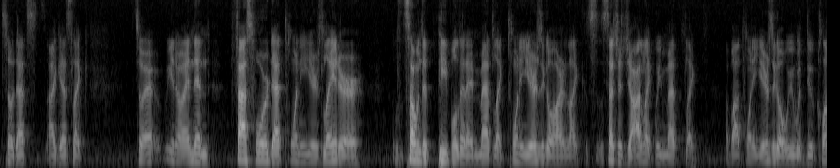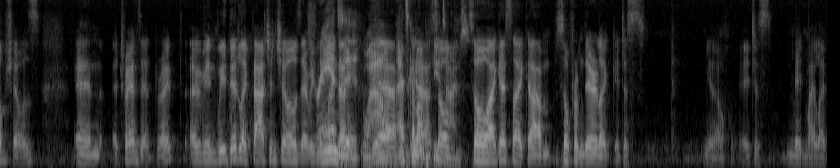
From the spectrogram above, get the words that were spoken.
so that's I guess like, so uh, you know, and then fast forward that 20 years later. Some of the people that I met like 20 years ago are like s- such as John. Like we met like about 20 years ago. We would do club shows, and a transit, right? I mean, we did like fashion shows, everything. like that. Transit, wow, that's come up a few so, times. So I guess like um, so from there, like it just, you know, it just made my life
